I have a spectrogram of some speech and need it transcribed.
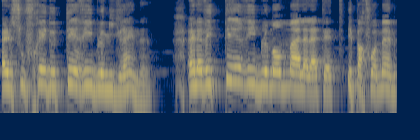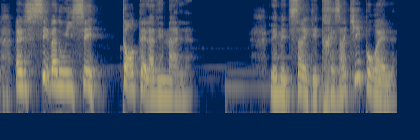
Elle souffrait de terribles migraines. Elle avait terriblement mal à la tête et parfois même elle s'évanouissait tant elle avait mal. Les médecins étaient très inquiets pour elle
